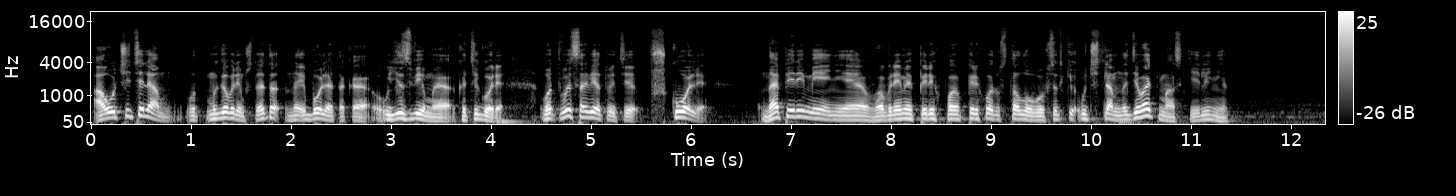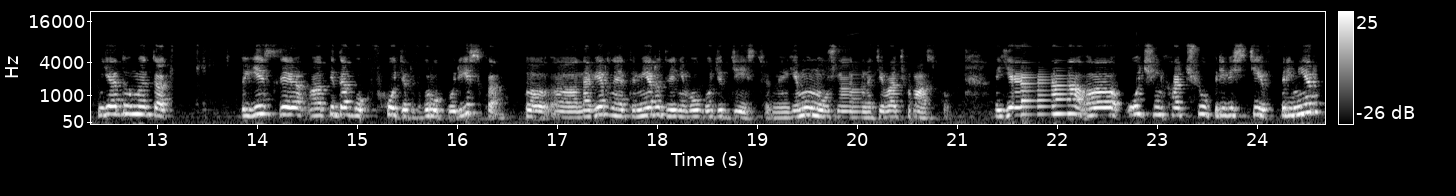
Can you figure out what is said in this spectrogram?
А учителям, вот мы говорим, что это наиболее такая уязвимая категория. Вот вы советуете в школе на перемене, во время перехода в столовую, все-таки учителям надевать маски или нет? Я думаю так, если а, педагог входит в группу риска, то, а, наверное, эта мера для него будет действенной. Ему нужно надевать маску. Я а, очень хочу привести в пример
